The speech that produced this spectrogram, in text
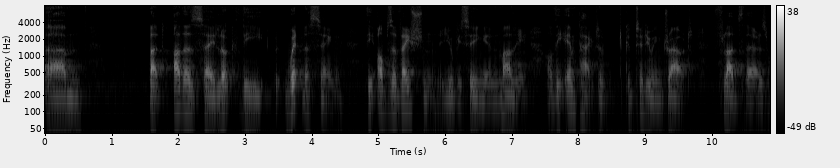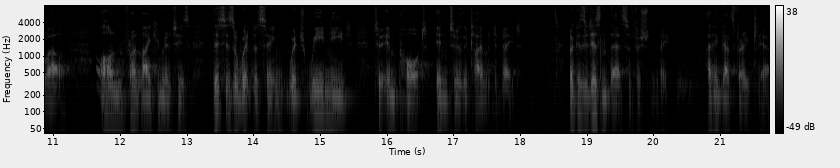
Um, but others say, look, the witnessing, the observation you'll be seeing in Mali of the impact of continuing drought, floods there as well, on frontline communities, this is a witnessing which we need to import into the climate debate because it isn't there sufficiently. I think that's very clear.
